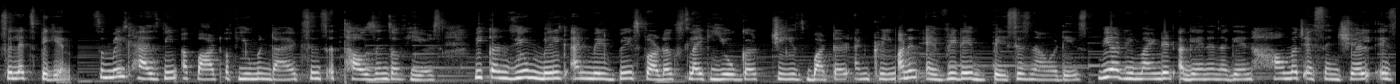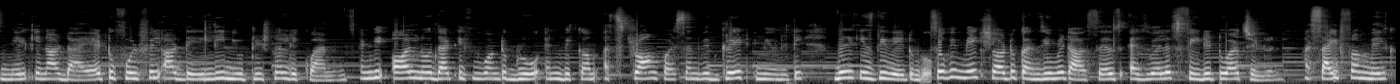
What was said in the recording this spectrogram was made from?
So let's begin. So milk has been a part of human diet since thousands of years. We consume milk and milk-based products like yogurt, cheese, butter and cream on an everyday basis nowadays. We are reminded again and again how much essential is milk in our diet to fulfill our daily nutritional requirements. And we all know that if we want to grow and become a strong person with great immunity, milk is the way to go. So we make sure to consume it ourselves as well as feed it to our children. Aside from milk,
